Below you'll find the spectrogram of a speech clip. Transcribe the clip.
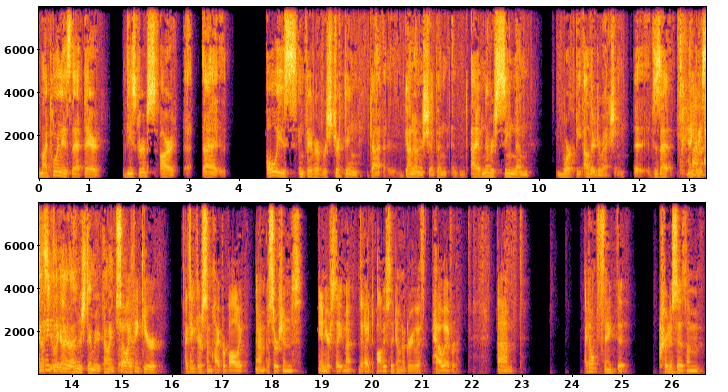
my point is that they're, these groups are, uh, always in favor of restricting gun, gun ownership, and, and, I have never seen them work the other direction. Uh, does that make any um, sense to you? Like, I, I, understand where you're coming from. So I think you're, I think there's some hyperbolic um, assertions in your statement that I obviously don't agree with. However, um, I don't think that criticism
